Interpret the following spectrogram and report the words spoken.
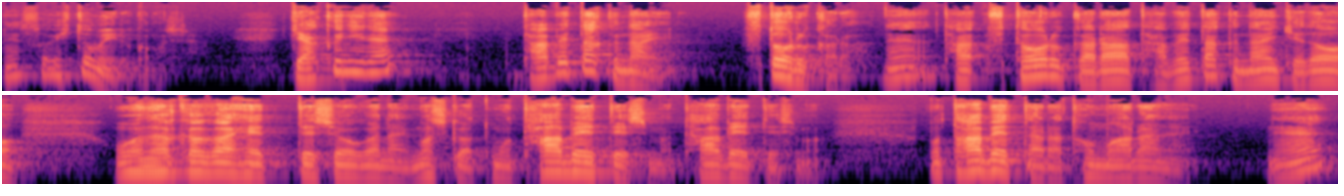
ね、そういう人もいるかもしれない。逆にね食べたくない。太るから。ね太るから食べたくないけどお腹が減ってしょうがない。もしくはもう食べてしまう。食べてしまう。もう食べたら止まらない。ね。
